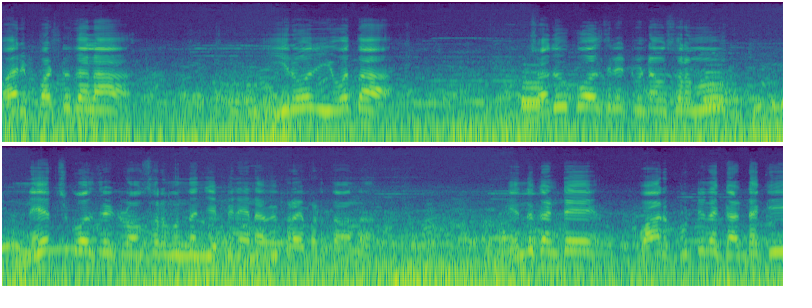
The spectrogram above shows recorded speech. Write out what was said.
వారి పట్టుదల ఈరోజు యువత చదువుకోవాల్సినటువంటి అవసరము నేర్చుకోవాల్సినటువంటి అవసరం ఉందని చెప్పి నేను అభిప్రాయపడతా ఉన్నా. ఎందుకంటే వారు పుట్టిన గడ్డకి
